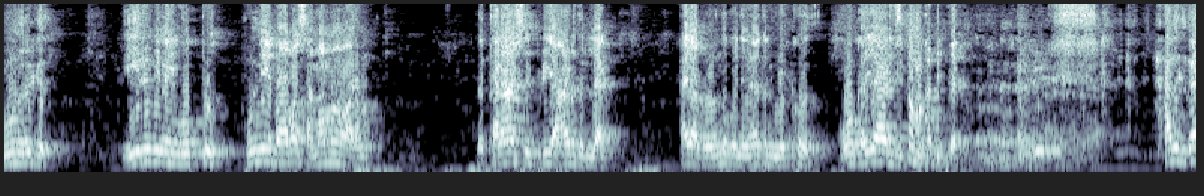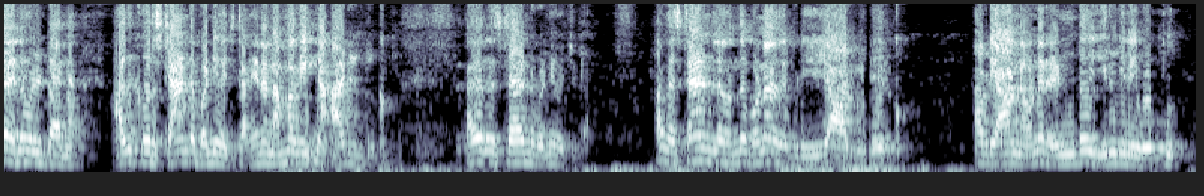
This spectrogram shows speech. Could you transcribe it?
மூணு இருக்குது. இருவினை ஒப்பு புண்ணிய பாபம் சமமா வரணும். இந்த தராசு இப்படி ஆடுது இல்ல அது அப்புறம் வந்து கொஞ்ச நேரத்துல நிற்கும் அது உன் கையை மாட்டிப்பேன் மாட்டிப்பேன். அதுக்குதான் என்ன பண்ணிட்டான்னா அதுக்கு ஒரு ஸ்டாண்டை பண்ணி வச்சுட்டான். ஏன்னா நம்ம கையில ஆடிட்டு இருக்கும். அதில் ஸ்டாண்டு பண்ணி வச்சுட்டான். அந்த ஸ்டாண்ட்ல வந்து போனால் அது அப்படியே ஆடிக்கிட்டே இருக்கும். அப்படி ஆடின உடனே ரெண்டும் இருவினை ஒப்பு.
